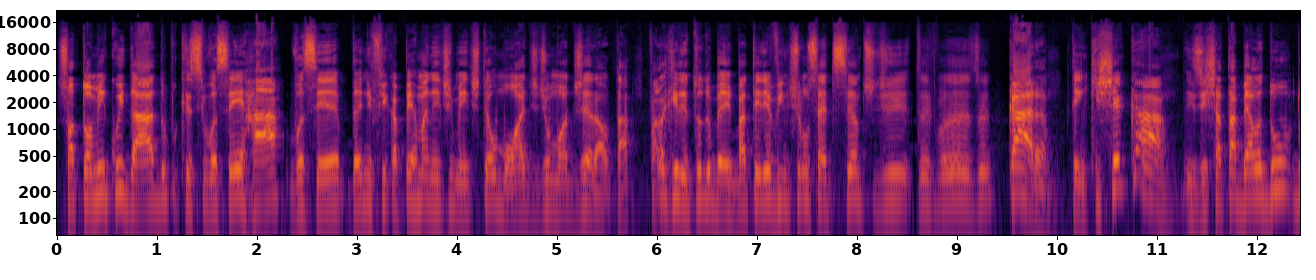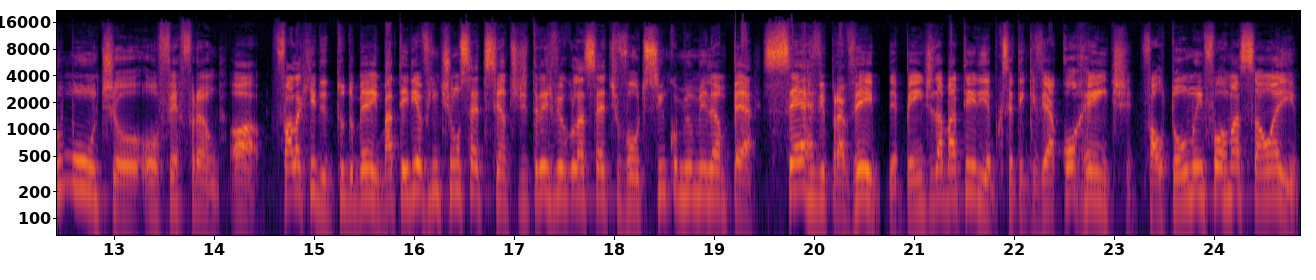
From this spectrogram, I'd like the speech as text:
Só tomem cuidado, porque se você errar, você danifica permanentemente teu mod de um modo geral, tá? Fala, querido, tudo bem. Bateria 21700 de. Cara, tem que checar. Existe a tabela do, do Monte, ô, ô Ferfrão. Ó, fala, querido, tudo bem? Bateria 21700 de 3,7 volts, 5000 mAh. Serve para vape? Depende da bateria, porque você tem que ver a corrente. Faltou uma informação aí.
